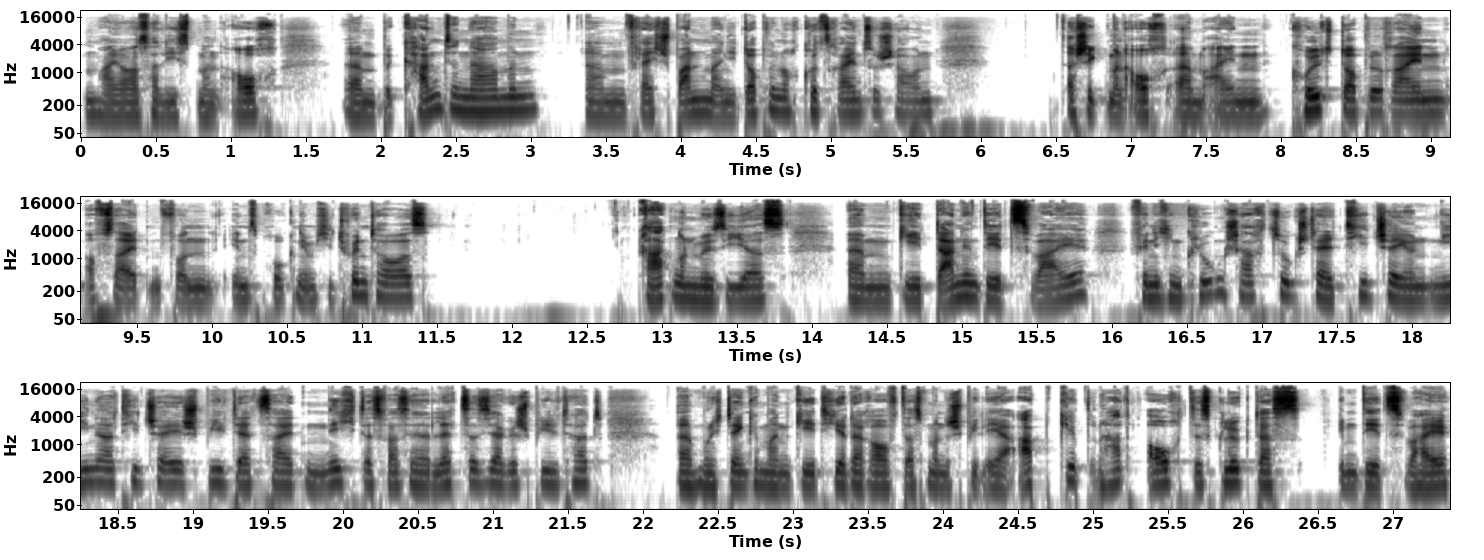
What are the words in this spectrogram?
Mayence liest man auch ähm, bekannte Namen. Ähm, vielleicht spannend, mal in die Doppel noch kurz reinzuschauen. Da schickt man auch ähm, ein Kultdoppel rein auf Seiten von Innsbruck, nämlich die Twin Towers. Kraken und Messias ähm, geht dann in D2. Finde ich einen klugen Schachzug, stellt TJ und Nina. TJ spielt derzeit nicht das, was er letztes Jahr gespielt hat. Ähm, und ich denke, man geht hier darauf, dass man das Spiel eher abgibt und hat auch das Glück, dass im D2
